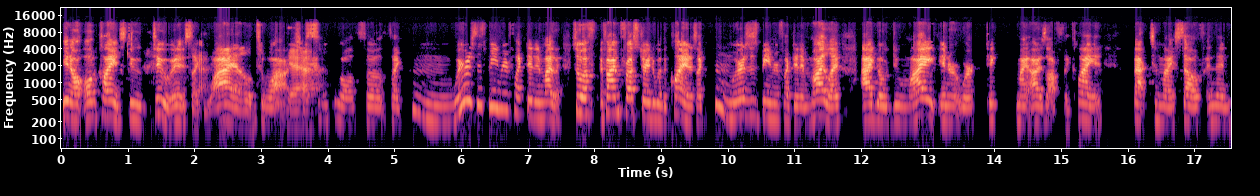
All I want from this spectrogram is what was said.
you know all the clients do too and it's like yeah. wild to watch yeah so cool so it's like hmm where is this being being reflected in my life? So if, if I'm frustrated with a client, it's like, hmm, where is this being reflected in my life? I go do my inner work, take my eyes off the client, back to myself, and then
